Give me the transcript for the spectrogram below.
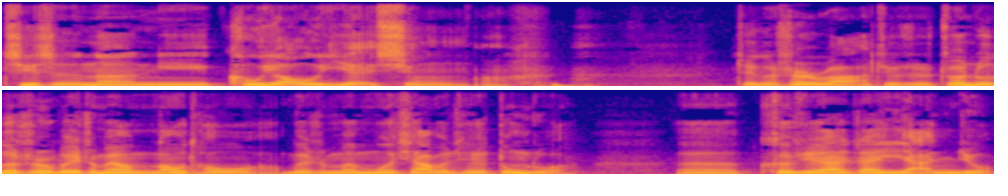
其实呢，你抠脚也行啊。这个事儿吧，就是专注的时候为什么要挠头啊？为什么摸下巴这些动作？呃，科学家也在研究，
